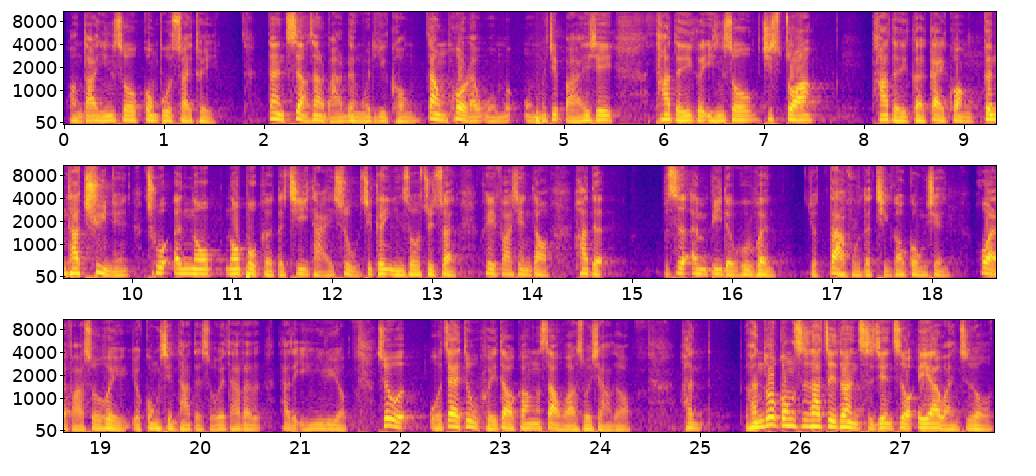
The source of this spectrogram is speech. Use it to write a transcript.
广达营收公布衰退，但市场上把它认为利空，但后来我们我们就把一些它的一个营收去抓。它的一个概况，跟它去年出 N notebook 的机台数，去跟营收去算，可以发现到它的不是 NB 的部分就大幅的提高贡献。后来法说会有贡献它的所谓它的它的盈利率哦。所以我我再度回到刚刚少华所讲的，很很多公司它这段时间之后 AI 完之后，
